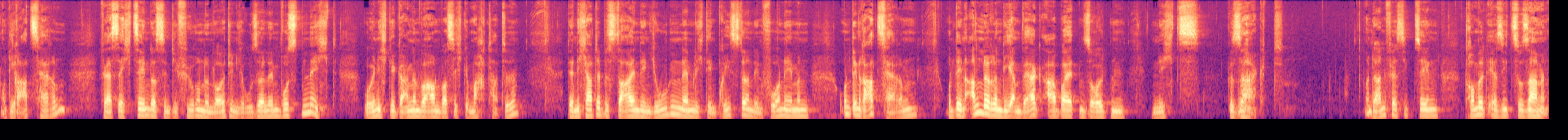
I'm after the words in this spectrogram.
Und die Ratsherren, Vers 16, das sind die führenden Leute in Jerusalem, wussten nicht, wohin ich gegangen war und was ich gemacht hatte. Denn ich hatte bis dahin den Juden, nämlich den Priestern, den Vornehmen und den Ratsherren und den anderen, die am Werk arbeiten sollten, nichts gesagt. Und dann, Vers 17, trommelt er sie zusammen.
